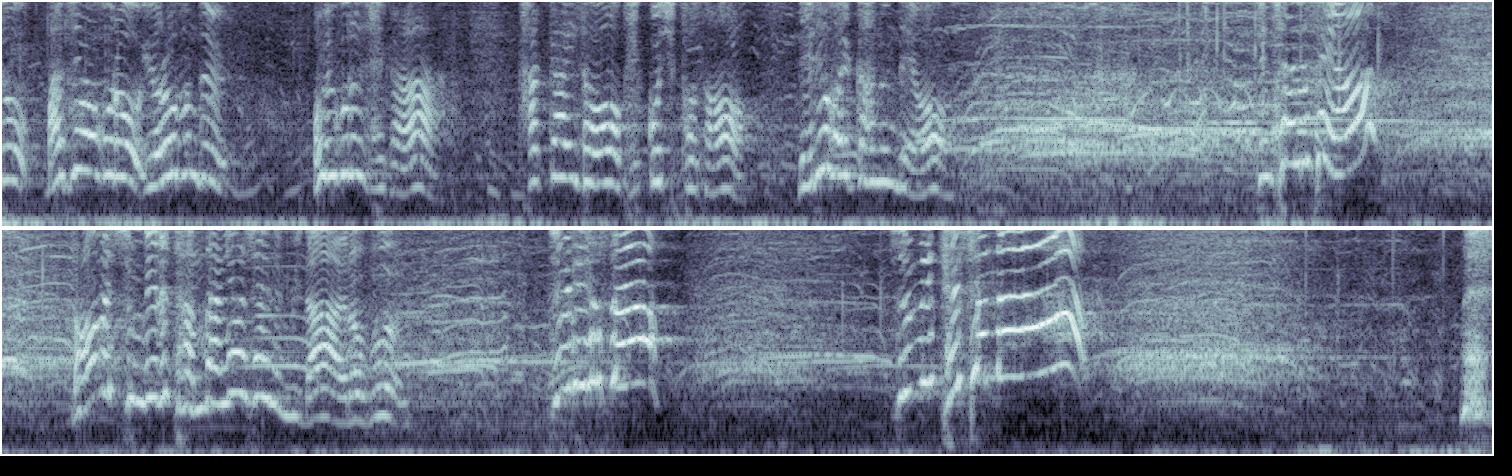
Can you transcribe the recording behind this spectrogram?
또 마지막으로 여러분들 얼굴을 제가 가까이서 뵙고 싶어서 내려갈까 하는데요. 괜찮으세요? 마음의 준비를 단단히 하셔야 됩니다, 여러분. 준비되셨어요? 준비되셨나요? 네,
